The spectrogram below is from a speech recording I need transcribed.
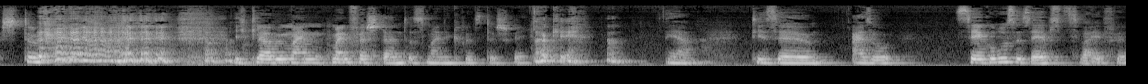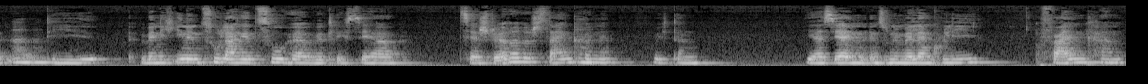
Stimmt. ich glaube, mein, mein Verstand ist meine größte Schwäche. Okay. Ja, diese, also sehr große Selbstzweifel, mhm. die, wenn ich ihnen zu lange zuhöre, wirklich sehr zerstörerisch sein können, mhm. wo ich dann ja sehr in, in so eine Melancholie fallen kann.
